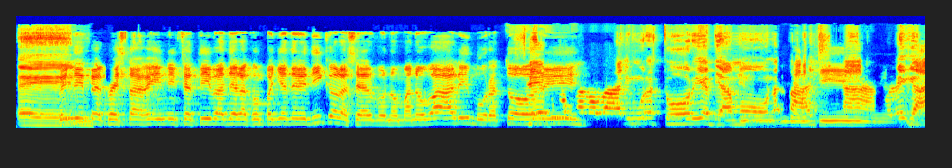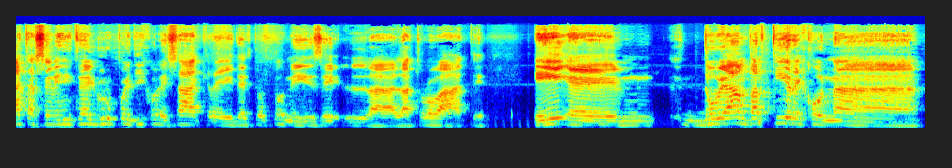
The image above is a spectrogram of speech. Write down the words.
Eh, Quindi per questa iniziativa della compagnia dell'edicola servono manovali, muratori. servono manovali muratori, abbiamo una pagina collegata, se venite nel gruppo Edicole Sacre del Tortonese la, la trovate. E ehm, dovevamo partire con, eh,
